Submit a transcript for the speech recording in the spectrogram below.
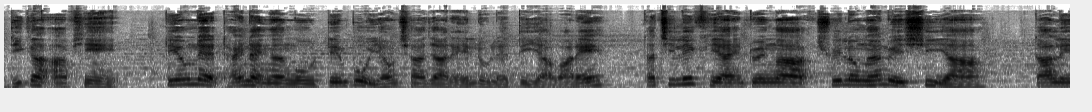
အဓိကအားဖြင့်တရုတ်နဲ့ထိုင်းနိုင်ငံကိုတင်ပို့ရောင်းချကြတယ်လို့လည်းသိရပါတယ်။တာချီလိတ်ခရိုင်အတွင်းကရွှေလုပ်ငန်းတွေရှိရာ တာလီ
